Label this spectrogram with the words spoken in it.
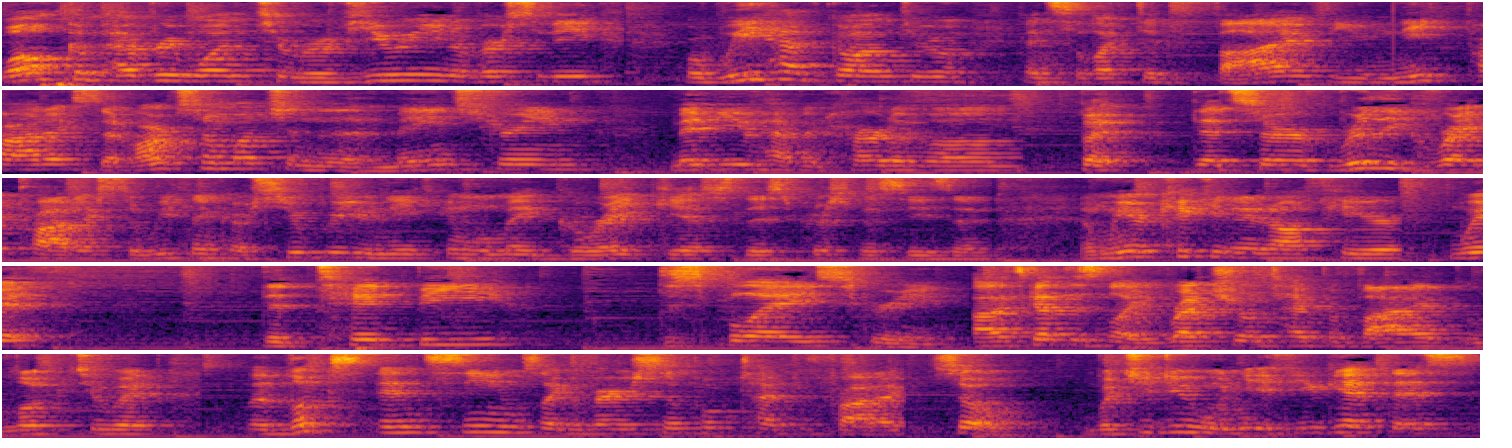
Welcome everyone to Review University, where we have gone through and selected five unique products that aren't so much in the mainstream. Maybe you haven't heard of them, but that serve really great products that we think are super unique and will make great gifts this Christmas season. And we are kicking it off here with the Tidbyt display screen. Uh, it's got this like retro type of vibe look to it. It looks and seems like a very simple type of product. So what you do when you, if you get this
